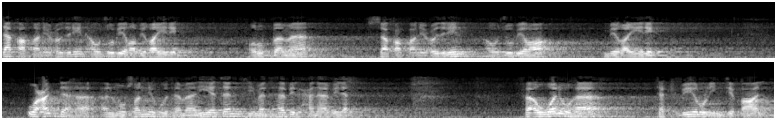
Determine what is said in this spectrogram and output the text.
سقط لعذر أو جبر بغيره. وربما سقط لعذر أو جبر بغيره. وعدها المصنف ثمانية في مذهب الحنابلة. فأولها تكبير الانتقال.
